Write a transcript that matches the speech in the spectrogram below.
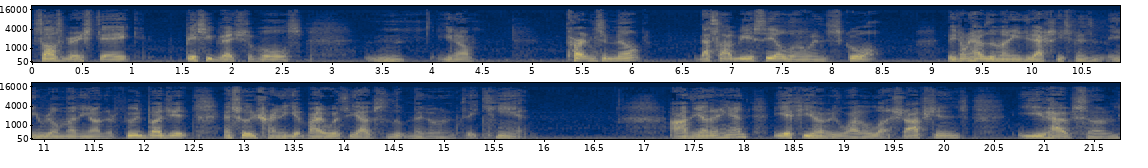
Salisbury steak, basic vegetables, you know, cartons of milk, that's obviously a low end school. They don't have the money to actually spend any real money on their food budget, and so they're trying to get by with the absolute minimum they can. On the other hand, if you have a lot of lush options, you have some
